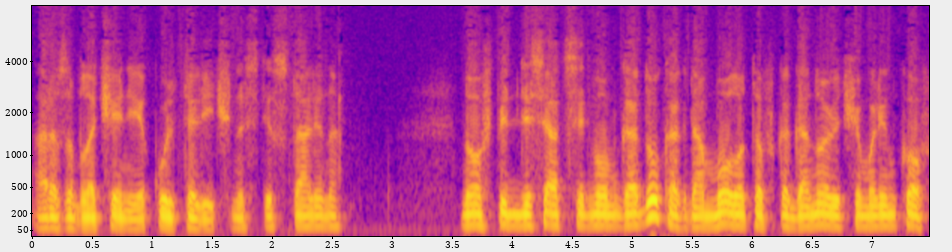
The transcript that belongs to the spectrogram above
о разоблачении культа личности Сталина. Но в 1957 году, когда Молотов, Каганович и Маленков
